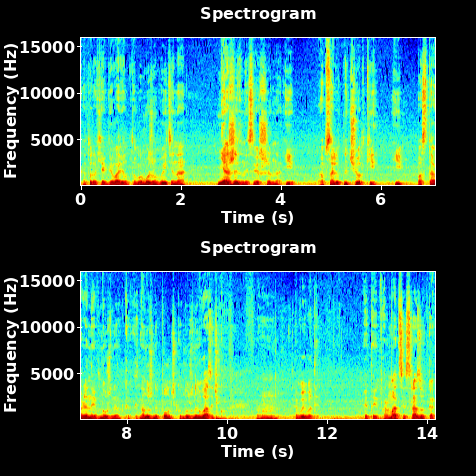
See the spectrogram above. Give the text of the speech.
о которых я говорил, то мы можем выйти на неожиданный совершенно и абсолютно четкий и поставленные в нужную, как на нужную полочку, нужную вазочку э, выводы эта информация сразу как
